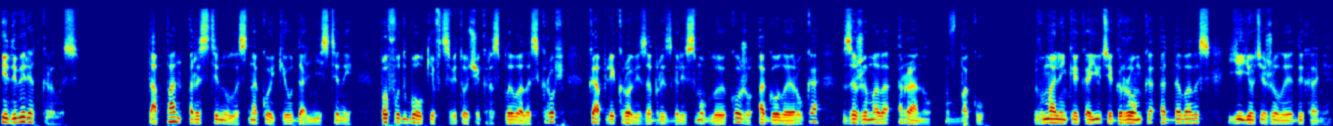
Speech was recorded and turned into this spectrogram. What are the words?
и дверь открылась. Тапан растянулась на койке у дальней стены. По футболке в цветочек расплывалась кровь, капли крови забрызгали смуглую кожу, а голая рука зажимала рану в боку. В маленькой каюте громко отдавалось ее тяжелое дыхание.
